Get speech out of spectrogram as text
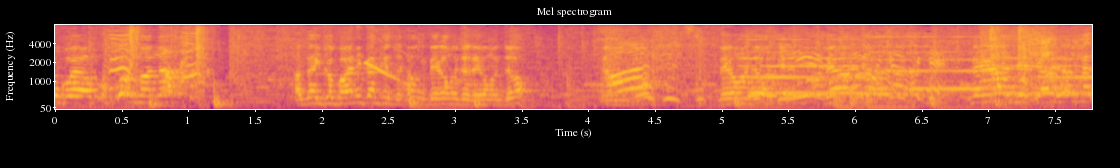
그거 뭐야? 폭탄 많아. 아까 이거 많이 깎였어. 형, 내가 먼저, 내가 먼저. 내가 아, 먼저. 진짜. 내가 먼저 할게. 내가 먼저 할게. 어떡해. 내가 먼저. 형, 나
